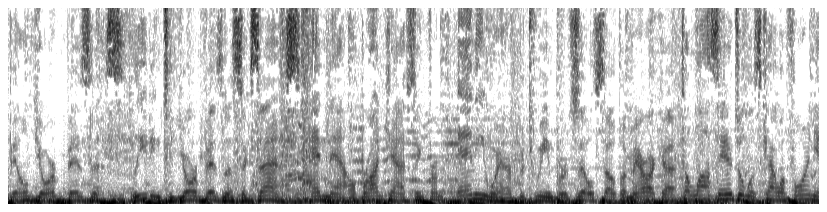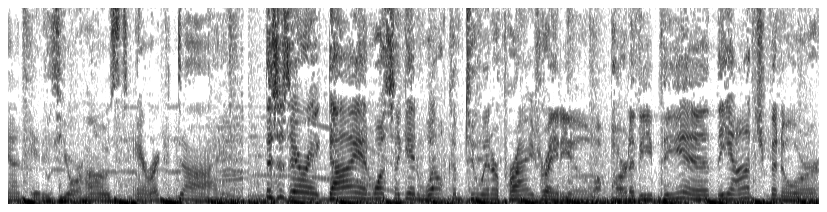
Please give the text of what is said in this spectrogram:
build your business, leading to your business success. And now, broadcasting from anywhere between Brazil, South America to Los Angeles, California, it is your host, Eric Dye. This is Eric Dye, and once again, welcome to Enterprise Radio, a part of EPN, the Entrepreneur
